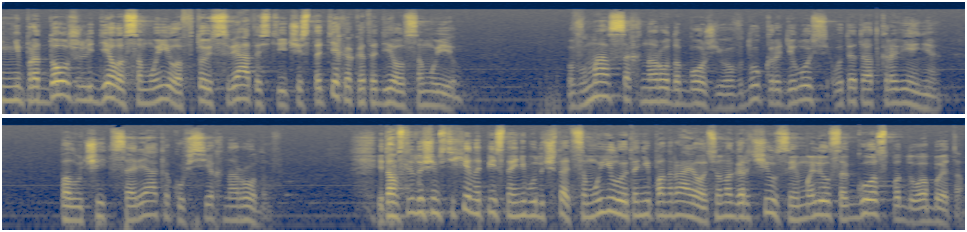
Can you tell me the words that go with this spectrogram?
не продолжили дело Самуила в той святости и чистоте, как это делал Самуил – в массах народа Божьего вдруг родилось вот это откровение – получить царя, как у всех народов. И там в следующем стихе написано, я не буду читать, Самуилу это не понравилось, он огорчился и молился Господу об этом.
